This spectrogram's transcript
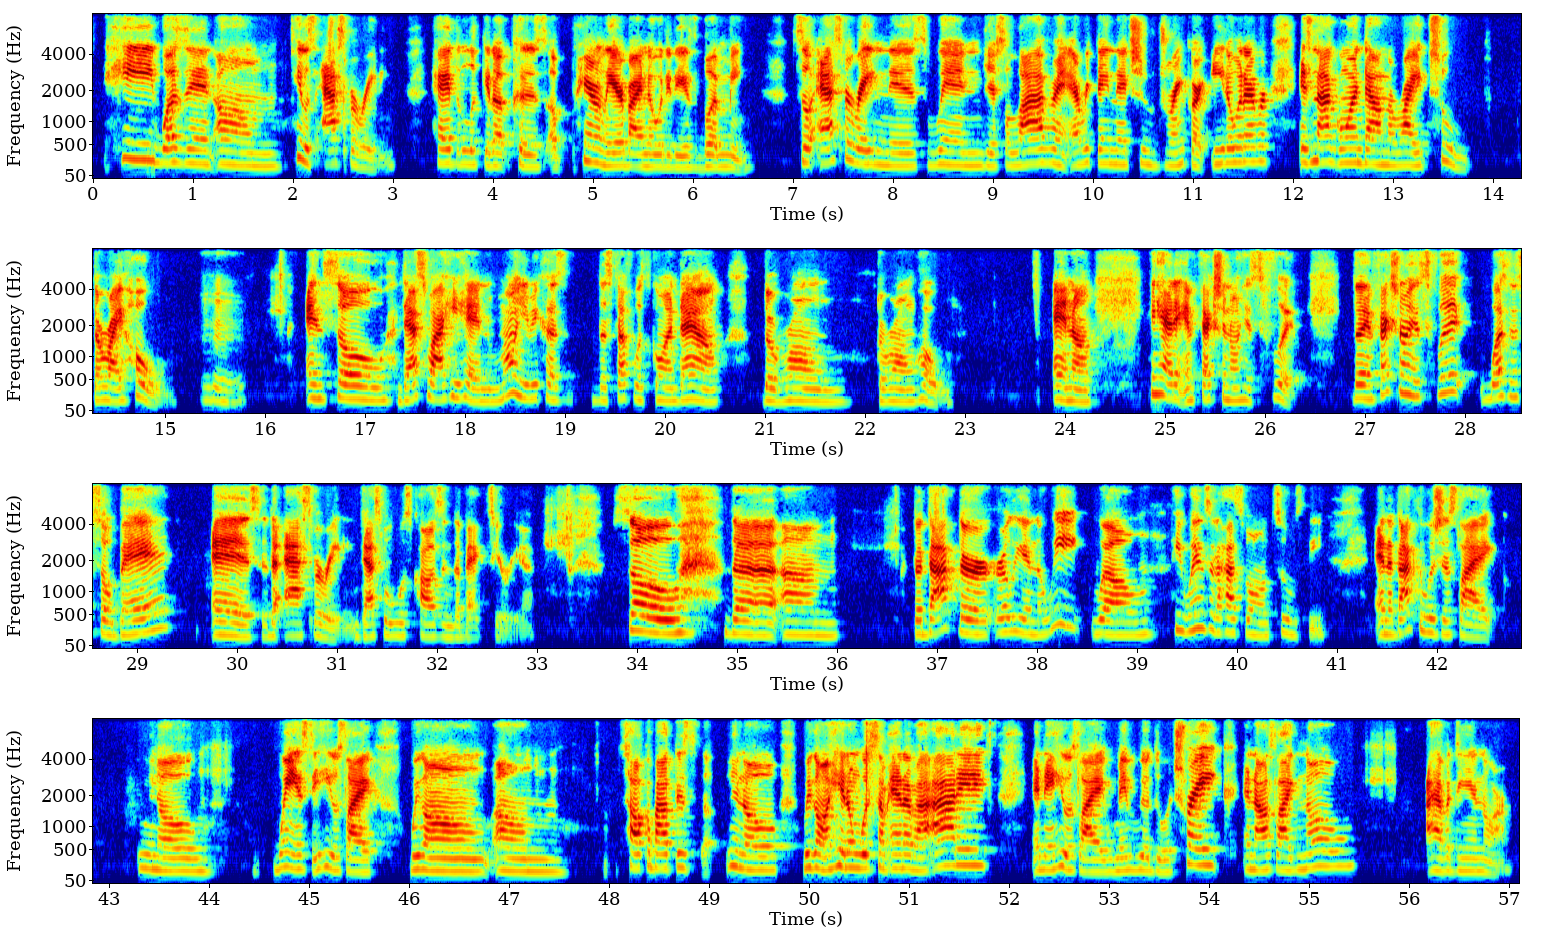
he wasn't um he was aspirating had to look it up because apparently everybody know what it is but me. So aspirating is when your saliva and everything that you drink or eat or whatever is not going down the right tube, the right hole. Mm-hmm. And so that's why he had pneumonia because the stuff was going down the wrong the wrong hole. And um, he had an infection on his foot. The infection on his foot wasn't so bad, as the aspirating. That's what was causing the bacteria. So the um the doctor early in the week, well, he went to the hospital on Tuesday, and the doctor was just like, you know, Wednesday, he was like, We're gonna um talk about this, you know, we're gonna hit him with some antibiotics. And then he was like, maybe we'll do a trach. And I was like, no, I have a DNR.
